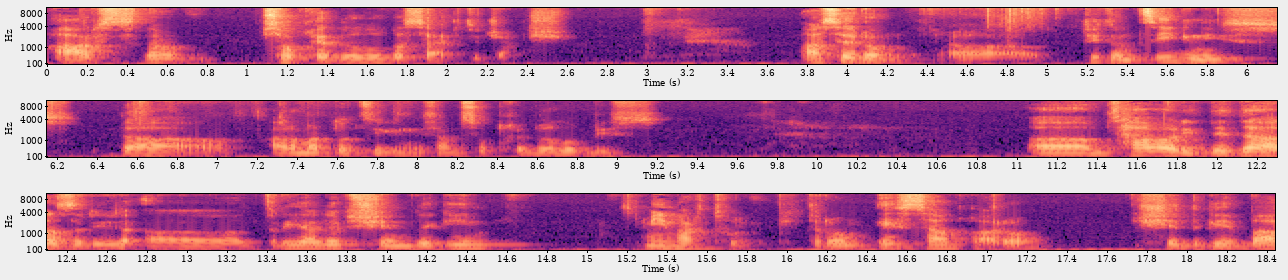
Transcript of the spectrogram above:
არს და სოფხედელობა საერთო ჯამში. ასე რომ თვითონ ციგნის და არამარტო ციგნის ამ სოფხედელობის აა თავარი დედა აზრი ტრიალებს შემდეგი მიმართულებით, რომ ეს სამყარო შედგება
